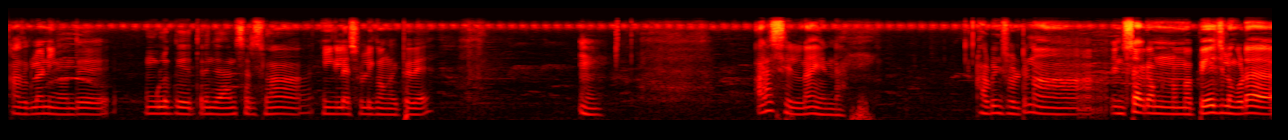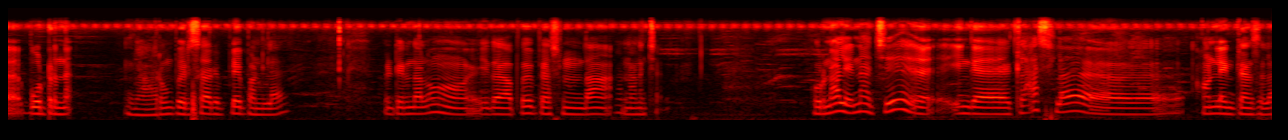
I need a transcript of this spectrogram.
அதுக்குள்ளே நீங்கள் வந்து உங்களுக்கு தெரிஞ்ச ஆன்சர்ஸ்லாம் நீங்களே சொல்லிக்கோங்க இப்போவே. ம். அரசியல்னால் என்ன? அப்படின்னு சொல்லிட்டு நான் இன்ஸ்டாகிராம் நம்ம பேஜில் கூட போட்டிருந்தேன். யாரும் பெருசாக ரிப்ளை பண்ணல. பட் இருந்தாலும் இதை அப்போவே பேசணுன்னு தான் நினச்சேன். ஒரு நாள் என்னாச்சு எங்கள் கிளாஸில் ஆன்லைன் கிளாஸில்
